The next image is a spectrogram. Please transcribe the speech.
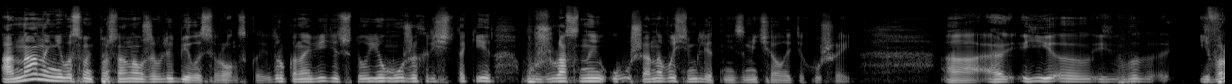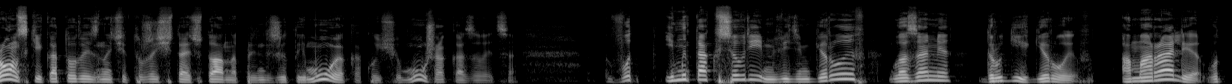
она на него смотрит, потому что она уже влюбилась в Вронского. И вдруг она видит, что у ее мужа хрящ- такие ужасные уши. Она 8 лет не замечала этих ушей. А, И, э, и и Вронский, который, значит, уже считает, что Анна принадлежит ему, а какой еще муж, оказывается. Вот и мы так все время видим героев глазами других героев. А морали, вот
